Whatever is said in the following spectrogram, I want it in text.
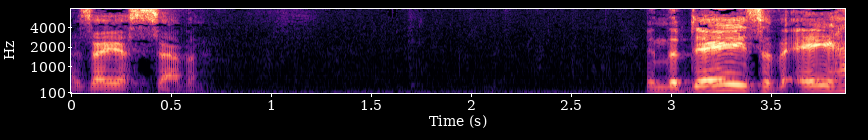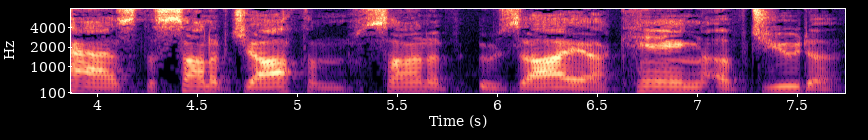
Isaiah 7. In the days of Ahaz, the son of Jotham, son of Uzziah, king of Judah,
